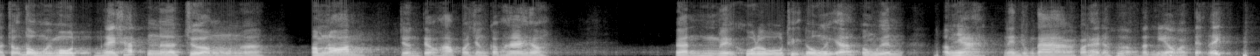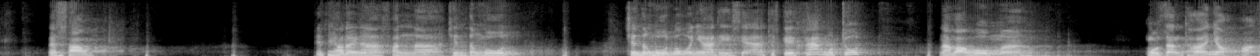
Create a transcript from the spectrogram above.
uh, chỗ tổ 11 ngay sát uh, trường uh, mầm non trường tiểu học và trường cấp 2 thôi gần với khu đô thị đô nghĩa, công viên âm nhạc, nên chúng ta có thể được hưởng rất nhiều các tiện ích. Về sau, tiếp theo đây là phần à, trên tầng 4 trên tầng 4 của ngôi nhà thì sẽ thiết kế khác một chút, là bao gồm à, một gian thờ nhỏ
